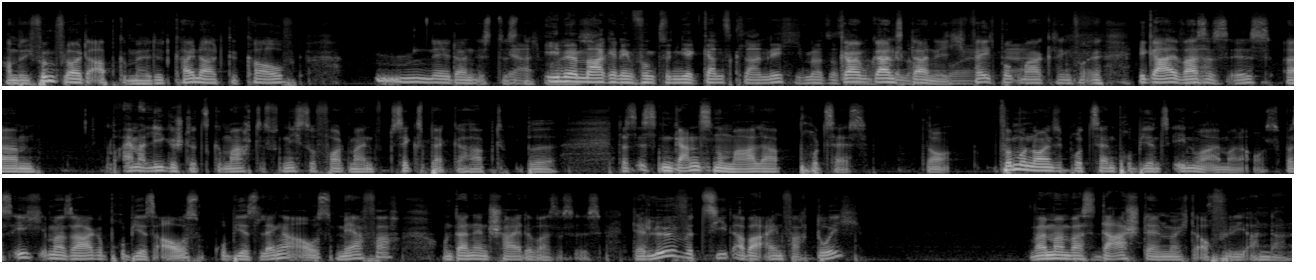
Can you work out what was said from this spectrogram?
haben sich fünf Leute abgemeldet, keiner hat gekauft. Hm, nee, dann ist das ja, nicht. E-Mail-Marketing funktioniert ganz klar nicht. Ich das ganz, ganz genau. klar nicht. So, Facebook-Marketing, egal was es ist. Ähm, einmal Liegestütz gemacht, nicht sofort mein Sixpack gehabt. Bäh. Das ist ein ganz normaler Prozess. So, 95 Prozent probieren es eh nur einmal aus. Was ich immer sage, probier es aus, probier es länger aus, mehrfach und dann entscheide, was es ist. Der Löwe zieht aber einfach durch, weil man was darstellen möchte, auch für die anderen.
